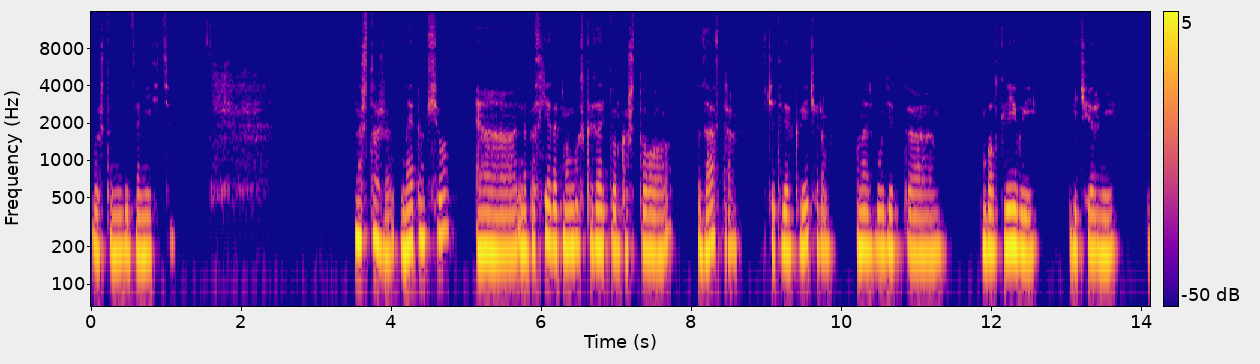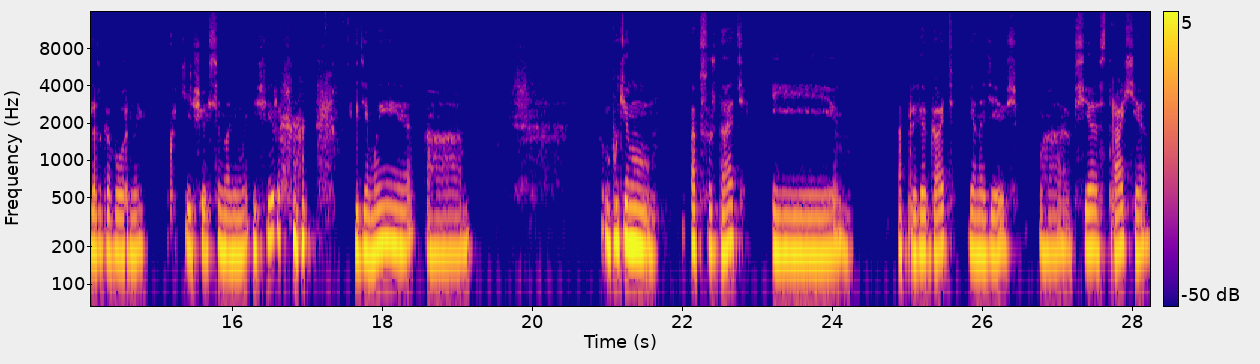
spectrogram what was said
вы что-нибудь заметите. Ну что же, на этом все. А, напоследок могу сказать только, что завтра, в четверг вечером, у нас будет а, болтливый вечерний разговорный, какие еще синонимы, эфир, где мы а, будем обсуждать и опровергать, я надеюсь, все страхи,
